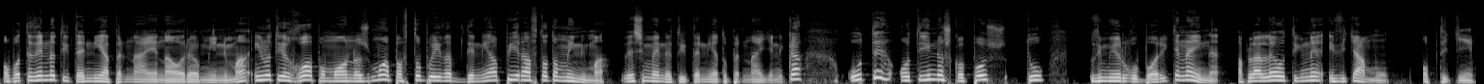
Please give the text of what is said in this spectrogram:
Οπότε δεν είναι ότι η ταινία περνάει ένα ωραίο μήνυμα, είναι ότι εγώ από μόνος μου, από αυτό που είδα από την ταινία, πήρα αυτό το μήνυμα. Δεν σημαίνει ότι η ταινία το περνάει γενικά, ούτε ότι είναι ο σκοπός του δημιουργού. Μπορεί και να είναι. Απλά λέω ότι είναι η δικιά μου οπτική.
